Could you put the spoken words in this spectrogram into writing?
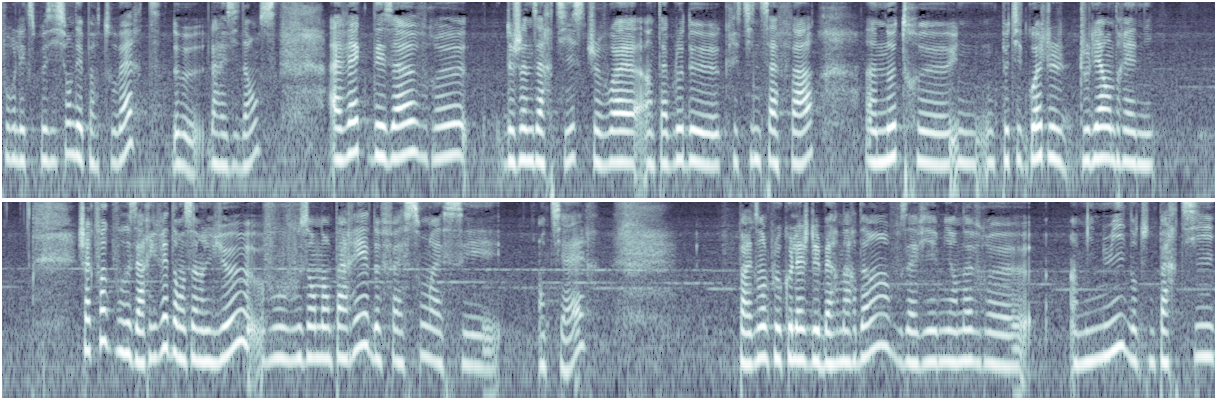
pour l'exposition des portes ouvertes de la résidence avec des œuvres de jeunes artistes. Je vois un tableau de Christine Safa, un autre, une, une petite gouache de Julia Andreani. Chaque fois que vous arrivez dans un lieu, vous vous en emparez de façon assez entière. Par exemple, au Collège des Bernardins, vous aviez mis en œuvre un minuit dont une partie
